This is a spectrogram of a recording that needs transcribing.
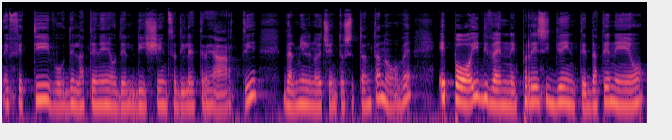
effettivo dell'Ateneo del, di Scienza di Lettere e Arti dal 1979 e poi divenne presidente d'Ateneo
